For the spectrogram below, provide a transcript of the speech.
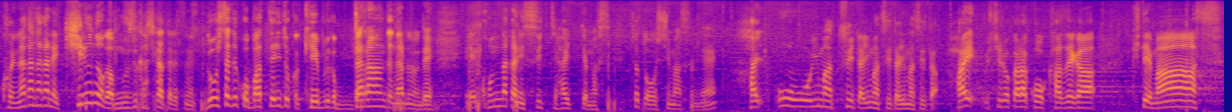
これなかなかね切るのが難しかったですね。どうしたってこうバッテリーとかケーブルがダラーンってなるので、えーこの中にスイッチ入ってます。ちょっと押しますね。はい。おお今ついた今ついた今ついた。はい。後ろからこう風が来てます。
